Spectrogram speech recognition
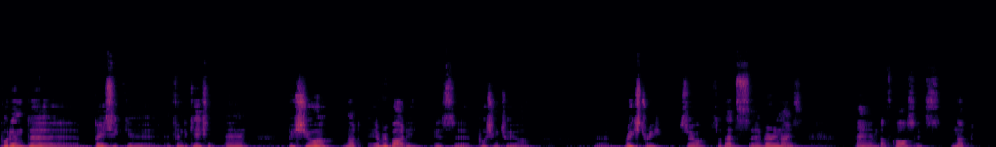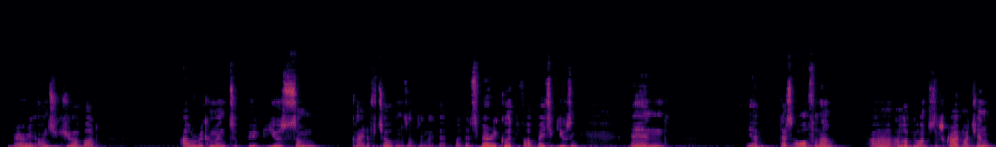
put in the basic uh, authentication and be sure not everybody is uh, pushing to your uh, registry server. So that's uh, very nice. And of course it's not very unsecure but I would recommend to use some kind of token or something like that but it's very good for basic using and yeah, that's all for now. Uh, I hope you want to subscribe my channel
